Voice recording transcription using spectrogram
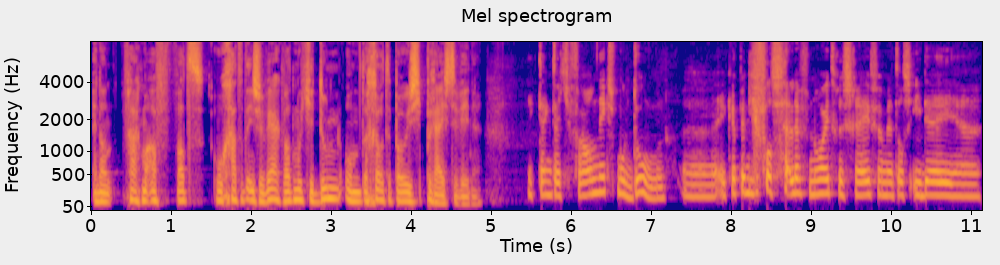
En dan vraag ik me af, wat, hoe gaat het in zijn werk? Wat moet je doen om de Grote Poëzieprijs te winnen? Ik denk dat je vooral niks moet doen. Uh, ik heb in ieder geval zelf nooit geschreven met als idee,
